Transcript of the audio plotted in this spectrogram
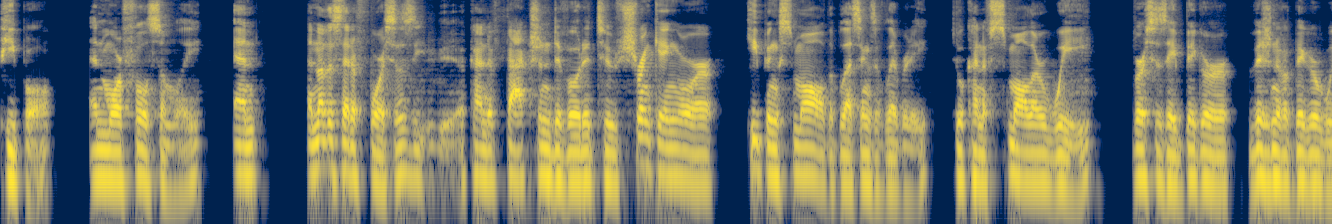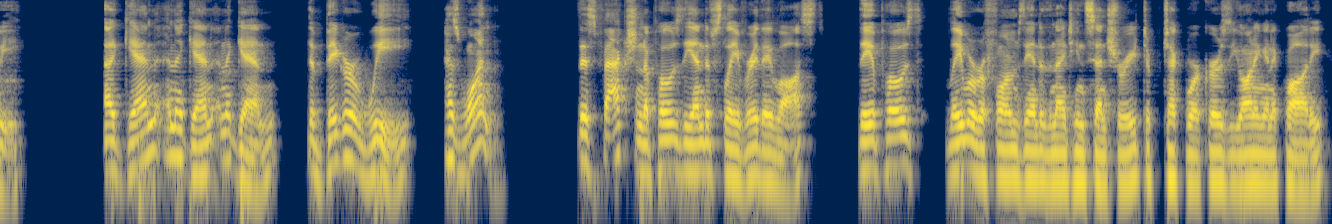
people and more fulsomely, and another set of forces, a kind of faction devoted to shrinking or keeping small the blessings of liberty to a kind of smaller we versus a bigger vision of a bigger we. Again and again and again, the bigger we has won. This faction opposed the end of slavery, they lost. They opposed labor reforms at the end of the 19th century to protect workers, yawning inequality,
